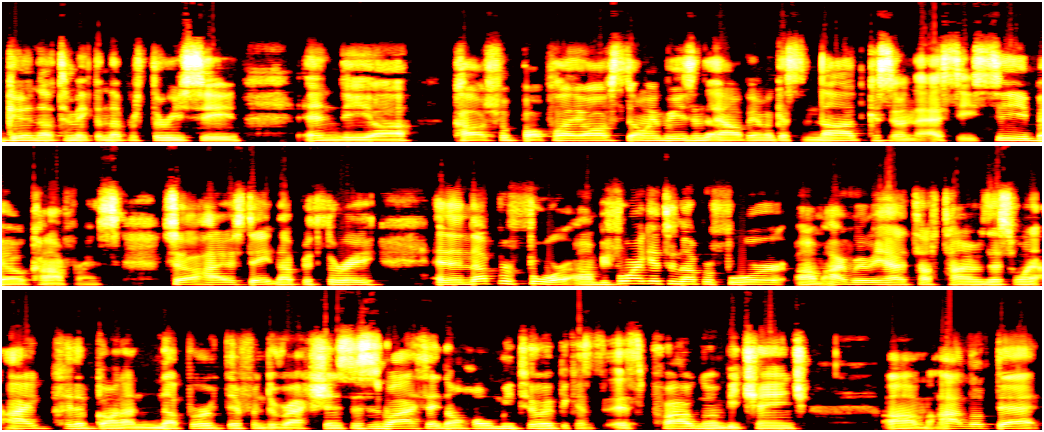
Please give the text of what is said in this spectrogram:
good enough to make the number three seed in the uh, college football playoffs. The only reason that Alabama gets the nod because they're in the SEC Bell Conference. So Ohio State number three, and then number four. Um, before I get to number four, um, I really had a tough time with this one. I could have gone a number of different directions. This is why I say don't hold me to it because it's probably going to be changed. Um, I looked at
